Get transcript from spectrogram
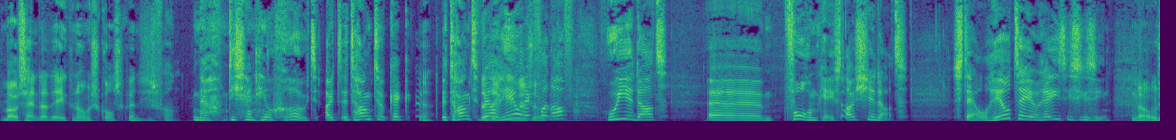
maar wat zijn daar de economische consequenties van? Nou, die zijn heel groot. Het, het hangt, kijk, Ja, het hangt wel heel dus erg ook. vanaf hoe je dat eh, vormgeeft. Als je dat, stel, heel theoretisch gezien. Nou, met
